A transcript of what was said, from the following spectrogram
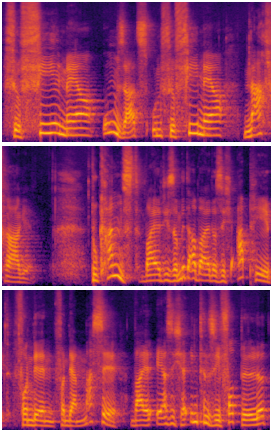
für viel mehr Umsatz und für viel mehr Nachfrage. Du kannst, weil dieser Mitarbeiter sich abhebt von, den, von der Masse, weil er sich ja intensiv fortbildet,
